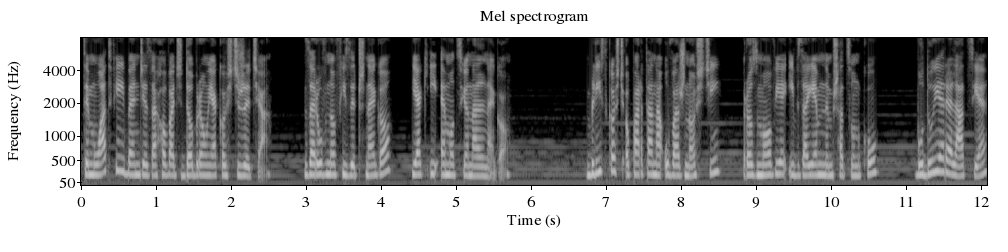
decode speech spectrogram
tym łatwiej będzie zachować dobrą jakość życia, zarówno fizycznego, jak i emocjonalnego. Bliskość oparta na uważności, rozmowie i wzajemnym szacunku buduje relacje,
